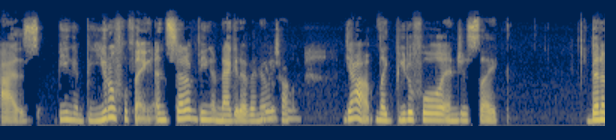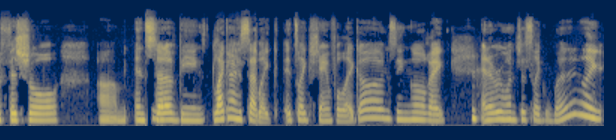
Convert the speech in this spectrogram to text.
as being a beautiful thing instead of being a negative? I know we talk yeah, like beautiful and just like beneficial. Um instead of being like i said like it's like shameful like oh i'm single like and everyone's just like what like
